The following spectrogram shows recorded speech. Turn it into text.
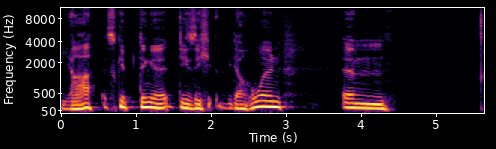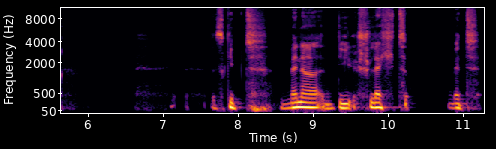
Ja, es gibt Dinge, die sich wiederholen. Ähm, es gibt Männer, die schlecht mit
